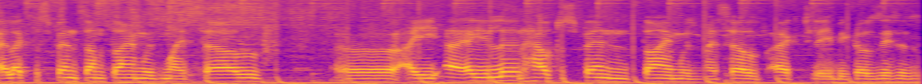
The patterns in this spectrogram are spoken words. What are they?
I like to spend some time with myself. Uh, I, I learned how to spend time with myself actually because this is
